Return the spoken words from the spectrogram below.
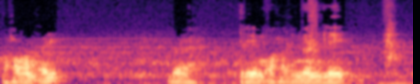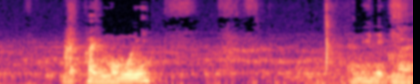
ក្រហមអីបាទត្រៀមអស់ហើយមានលេខ21អានេះលេខម៉ាន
